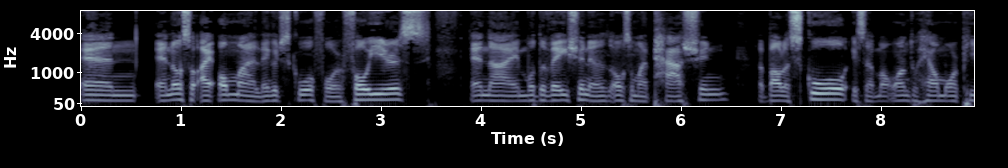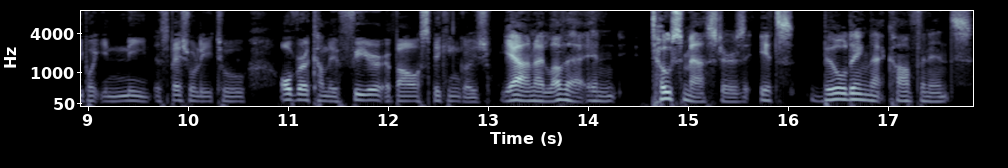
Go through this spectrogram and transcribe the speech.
and and also I own my language school for four years, and my motivation and also my passion about the school is about want to help more people in need, especially to overcome the fear about speaking English. Yeah, and I love that. And Toastmasters, it's building that confidence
